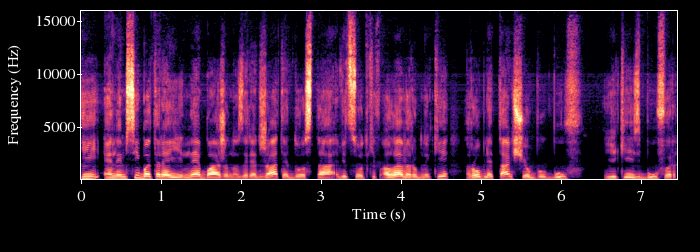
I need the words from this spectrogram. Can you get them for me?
І NMC батареї не бажано заряджати до 100%, але виробники роблять так, щоб був якийсь буфер,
